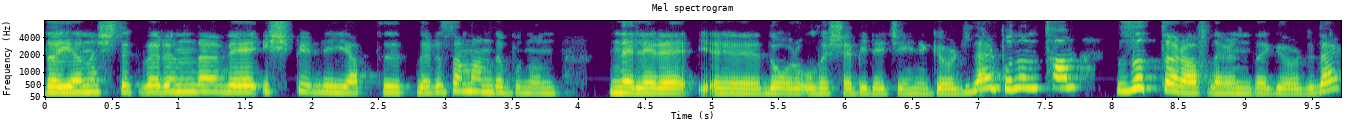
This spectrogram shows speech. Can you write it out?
Dayanıştıklarında ve işbirliği yaptıkları zaman da bunun nelere e, doğru ulaşabileceğini gördüler. Bunun tam zıt taraflarını da gördüler.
